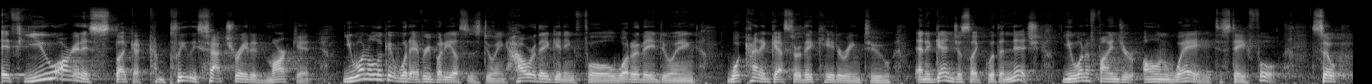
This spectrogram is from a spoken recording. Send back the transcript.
if you are in a, like a completely saturated market, you want to look at what everybody else is doing. How are they getting full? What are they doing? What kind of guests are they catering to? And again, just like with a niche, you want to find your own way to stay full. So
